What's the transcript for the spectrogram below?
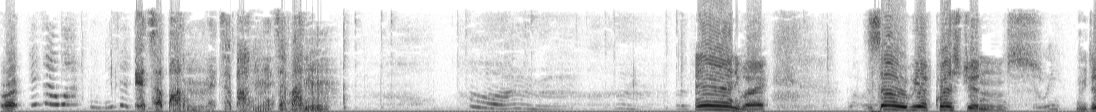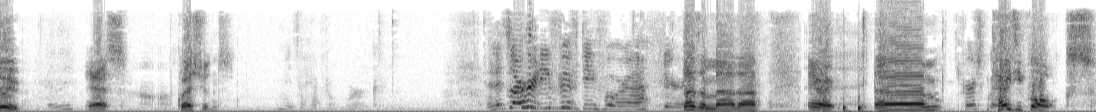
Right. It's a button. It's a It's a button. It's a button. It's a button. Oh, Anyway, so we have questions. Do we? We do. Really? Yes. Aw. Questions. That means I have to work. And it's already 54 after. Doesn't matter. Anyway, um, First question. Katie Fox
